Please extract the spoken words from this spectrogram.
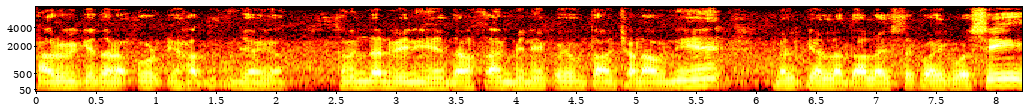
ہاں روئی کی طرح اڑ کے ختم ہو جائے گا۔ سمندر بھی نہیں ہے، درختان بھی نہیں، کوئی اتار چڑھاؤ نہیں ہے، بلکہ اللہ تعالیٰ اس سے کو ایک وسیع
